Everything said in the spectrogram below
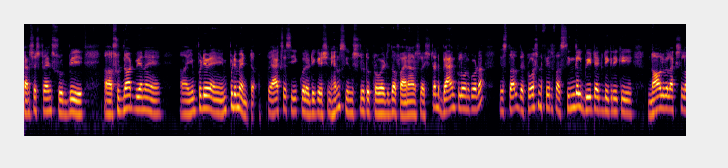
consistent should be should not be అనే ఇంపిడి impediment to access equal education hence institute provide the financial assistant bank loan కూడా ఇస్తారు. The tuition fee for single BTech డిగ్రీకి నాలుగు లక్షల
